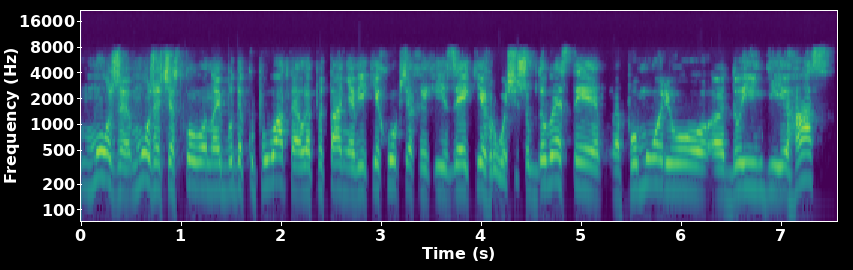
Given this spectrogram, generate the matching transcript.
може, може, частково вона й буде купувати, але питання в яких обсягах і за які гроші. Щоб довести е, по морю е, до Індії газ,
